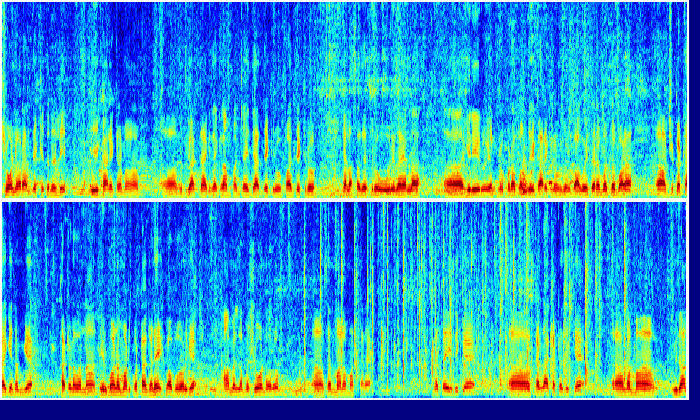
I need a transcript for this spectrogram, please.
ಶಿವಣ್ಣವರ ಅಧ್ಯಕ್ಷತೆಯಲ್ಲಿ ಈ ಕಾರ್ಯಕ್ರಮ ಉದ್ಘಾಟನೆ ಆಗಿದೆ. ಗ್ರಾಮ ಪಂಚಾಯಿತಿ ಅಧ್ಯಕ್ಷರು, ಉಪಾಧ್ಯಕ್ಷರು, ಎಲ್ಲ ಸದಸ್ಯರು, ಊರಿನ ಎಲ್ಲ ಹಿರಿಯರು ಎಲ್ಲರೂ ಕೂಡ ಬಂದು ಈ ಕಾರ್ಯಕ್ರಮದಲ್ಲಿ ಭಾಗವಹಿಸ್ತಾರೆ ಮತ್ತು ಭಾಳ ಅಚ್ಚುಕಟ್ಟಾಗಿ ನಮಗೆ ಕಟ್ಟಡವನ್ನು ನಿರ್ಮಾಣ ಮಾಡಿಕೊಟ್ಟ ಗಣೇಶ್ ಬಾಬು ಅವರಿಗೆ, ಆಮೇಲೆ ನಮ್ಮ ಶಿವಣ್ಣವರು ಸನ್ಮಾನ ಮಾಡ್ತಾರೆ. ಮತ್ತು ಇದಕ್ಕೆ ಕನ್ನಡ ಕಟ್ಟೋದಕ್ಕೆ ನಮ್ಮ ವಿಧಾನ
